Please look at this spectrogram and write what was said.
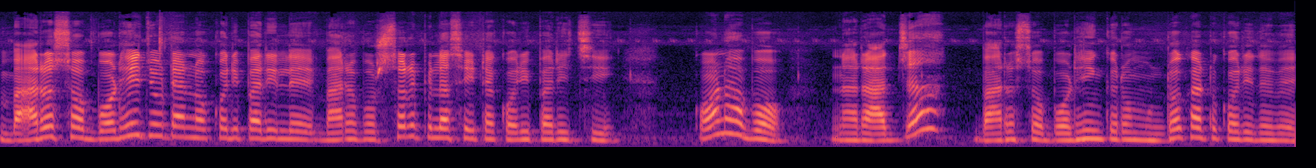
ବାରଶହ ବଢ଼େଇ ଯେଉଁଟା ନ କରିପାରିଲେ ବାର ବର୍ଷର ପିଲା ସେଇଟା କରିପାରିଛି। କ'ଣ ହେବ? ନା ରାଜା ବାରଶହ ବଢ଼େଇଙ୍କର ମୁଣ୍ଡ କାଟ କରିଦେବେ।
